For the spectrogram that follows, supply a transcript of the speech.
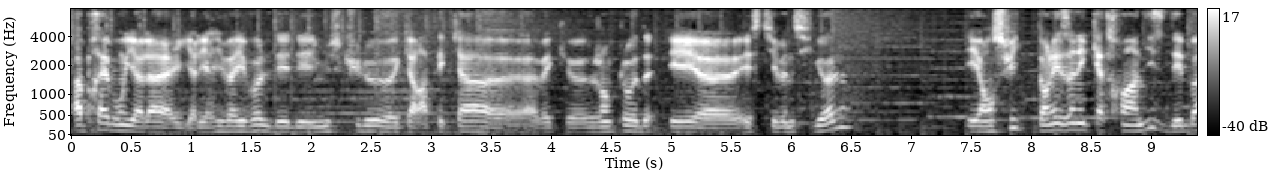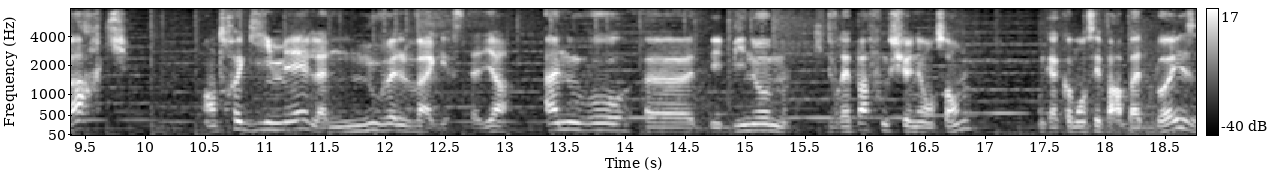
Après, bon, il y a, la, il y a les revivals des, des musculeux euh, karatéka euh, avec euh, Jean-Claude et, euh, et Steven Seagal. Et ensuite, dans les années 90, débarque, entre guillemets, la nouvelle vague. C'est-à-dire, à nouveau, euh, des binômes qui devraient pas fonctionner ensemble. Donc, à commencer par Bad Boys,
